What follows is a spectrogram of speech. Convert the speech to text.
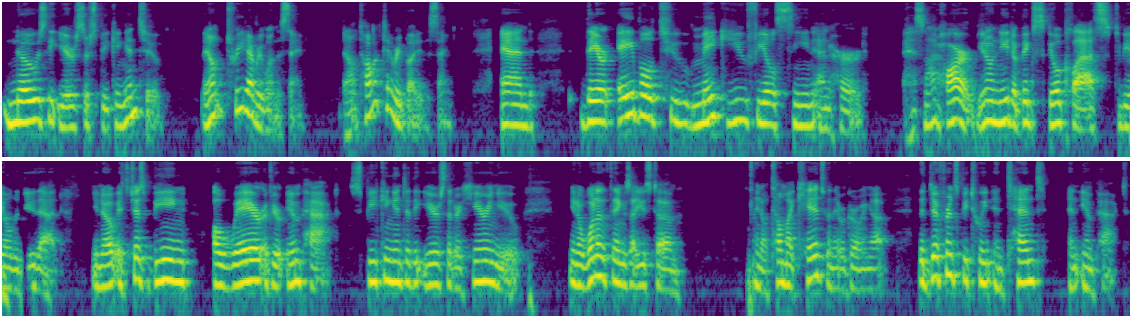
knows the ears they're speaking into. They don't treat everyone the same, they don't talk to everybody the same. And they're able to make you feel seen and heard. And it's not hard. You don't need a big skill class to be able to do that. You know, it's just being aware of your impact, speaking into the ears that are hearing you you know, one of the things I used to, you know, tell my kids when they were growing up, the difference between intent and impact.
